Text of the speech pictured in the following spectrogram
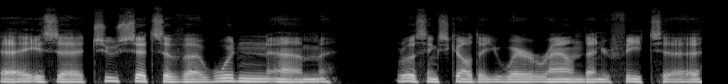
uh, is uh, two sets of uh, wooden, um, what are those things called that you wear around on your feet? Uh,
